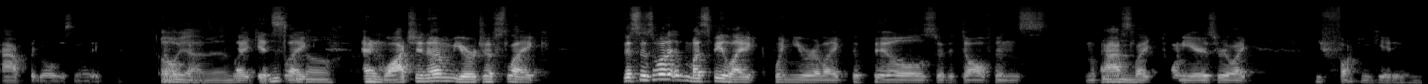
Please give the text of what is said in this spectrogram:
half the goalies in the league. oh No yeah, man. Like it's like no. and watching him, you're just like, this is what it must be like when you were like the Bills or the Dolphins in the past Mhm. like 20 years. You're like, you fucking kidding me?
